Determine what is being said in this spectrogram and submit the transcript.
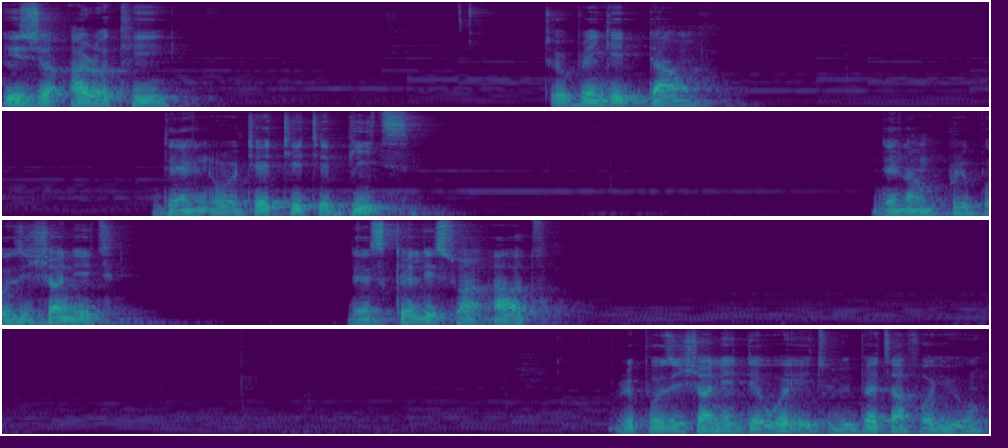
Use your arrow key to bring it down. Then rotate it a bit then I'm preposition it. Then scale this one out. Reposition it the way it will be better for you.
